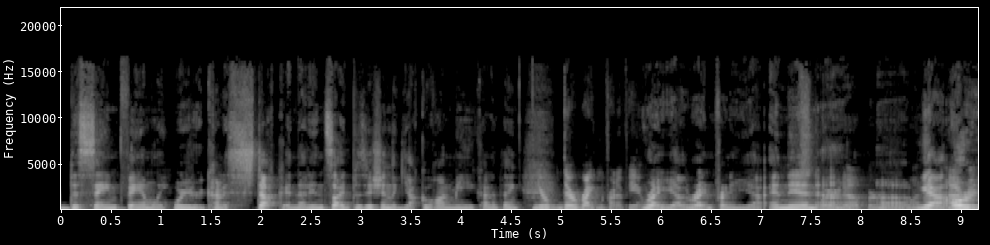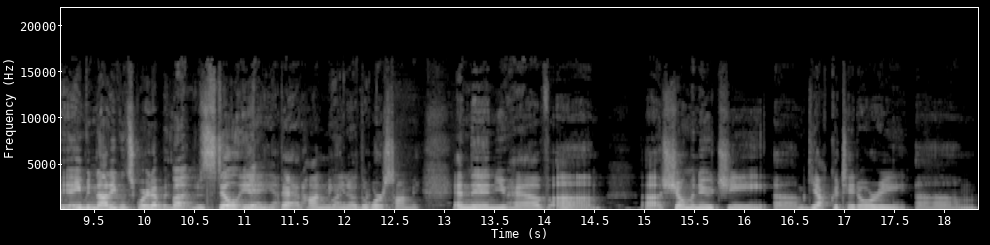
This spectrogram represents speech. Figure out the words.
the same family where you're kind of stuck in that inside position, the Gyaku Hanmi kind of thing. You're they're right in front of you. Right. Yeah. They're right in front of you. Yeah. And then, Squared uh, up or uh, yeah, or you- even not even squared up, but, But- still in yeah, yeah. bad Hanmi, you know, the worst Hanmi. And then you have um, uh, Shomenuchi, um, Gyakutedori, um,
